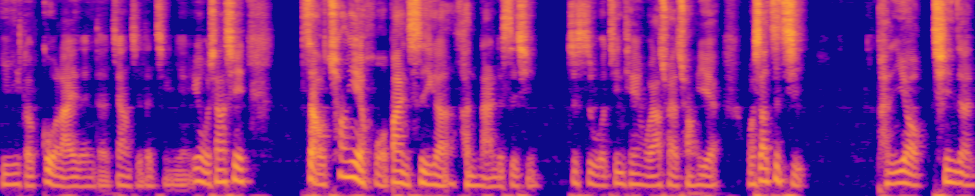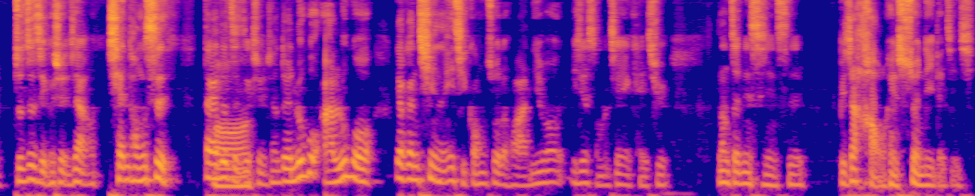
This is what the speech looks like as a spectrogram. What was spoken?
以一个过来人的这样子的经验，因为我相信。找创业伙伴是一个很难的事情。就是我今天我要出来创业，我是要自己、朋友、亲人，就这几个选项。前同事大概就这几个选项。对，如果啊，如果要跟亲人一起工作的话，你有没有一些什么建议可以去让这件事情是比较好、可以顺利的进行？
